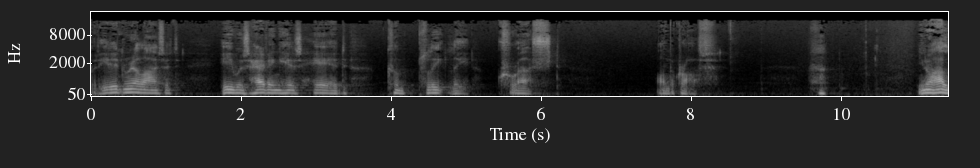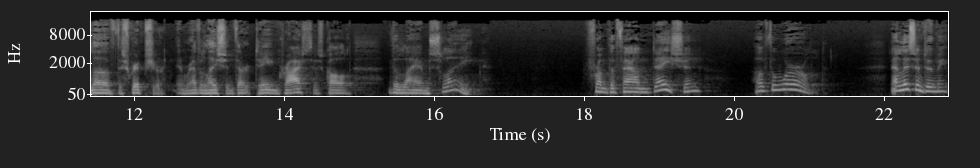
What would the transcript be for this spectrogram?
but he didn't realize it. He was having his head completely crushed on the cross. You know, I love the scripture. In Revelation 13, Christ is called the Lamb slain from the foundation of the world. Now, listen to me.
